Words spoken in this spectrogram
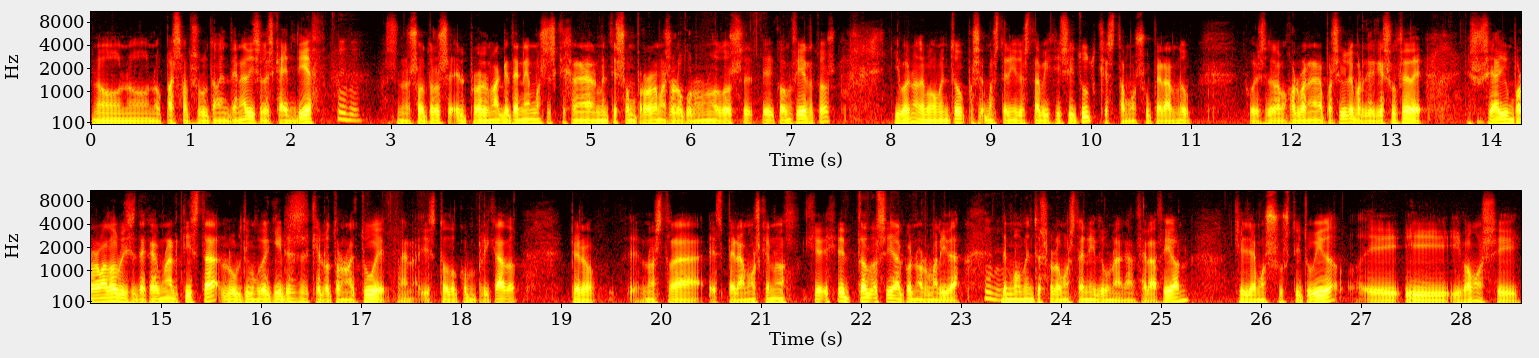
no, no, no pasa absolutamente nada y se les caen 10. Uh -huh. Pues nosotros el problema que tenemos es que generalmente son programas solo con uno o dos eh, conciertos y bueno, de momento pues hemos tenido esta vicisitud que estamos superando pues de la mejor manera posible, porque ¿qué sucede? Eso, si hay un programa doble y se te cae un artista, lo último que quieres es que el otro no actúe. Bueno, y es todo complicado, pero eh, nuestra, esperamos que, no, que todo siga con normalidad. Uh -huh. De momento solo hemos tenido una cancelación, que ya hemos sustituido, y, y, y vamos, y,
